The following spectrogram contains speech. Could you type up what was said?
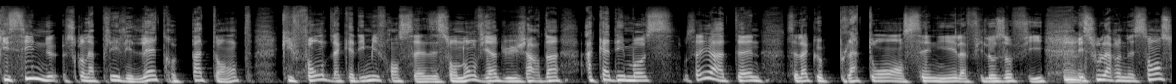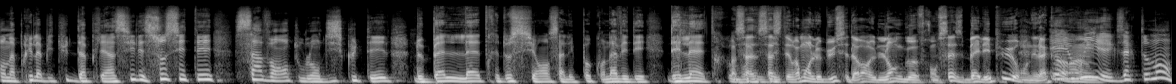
qui signe ce qu'on appelait les lettres patentes qui fondent l'Académie française. Et son nom vient du jardin Académos. Vous savez, à Athènes, c'est là que Platon enseignait la philosophie. Mhm. Et sous la Renaissance, on a pris l'habitude d'appeler ainsi les sociétés savantes où l'on discutait de belles lettres et de sciences. À l'époque, on avait des, des lettres. on Ça, ça, c'était vraiment le but, c'est d'avoir une langue française belle et pure. On est d'accord. hein. oui, exactement.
